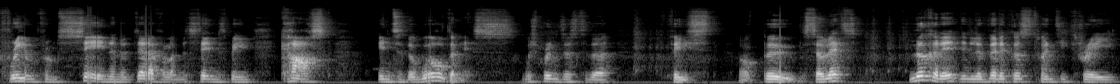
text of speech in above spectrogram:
freedom from sin and the devil and the sins being cast into the wilderness. Which brings us to the Feast of Booths. So let's look at it in Leviticus 23.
